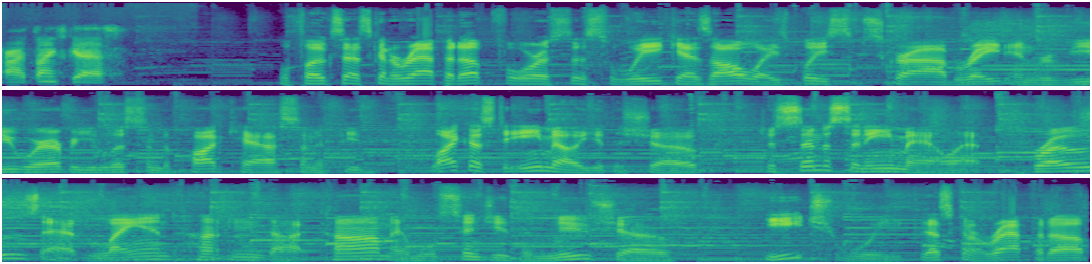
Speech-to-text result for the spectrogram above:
All right, thanks, guys. Well, folks, that's going to wrap it up for us this week. As always, please subscribe, rate, and review wherever you listen to podcasts. And if you'd like us to email you the show, just send us an email at pros at landhunting.com and we'll send you the new show each week. That's going to wrap it up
